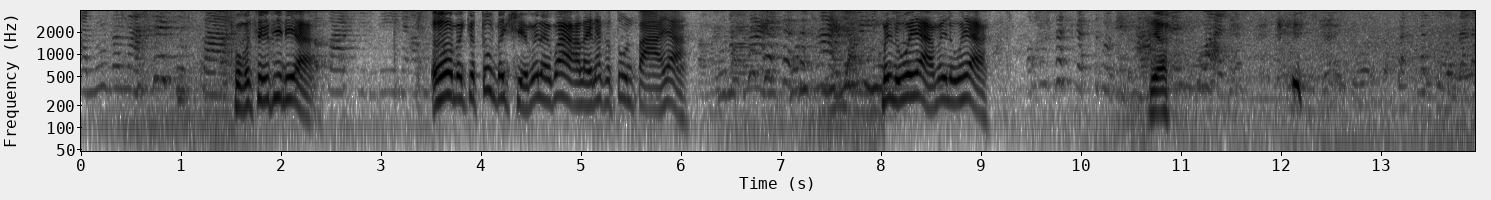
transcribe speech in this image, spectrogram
อันนู้นอันนั้นให้สุดปลาผมมาซื้อที่เนี่ยปลากินดีเนี่ยเอาเออ มันกระตุ้นมันเขียนไว้เลยว่าอะไรนะกระตุ้นปลาใช่ปะคุณให้คุณให้ไม่รู้ใช่ปะไม่รู้ใช่ปะเดี๋ยวว่าจะกระตุ้นอะไร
